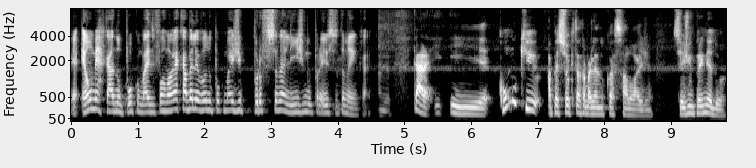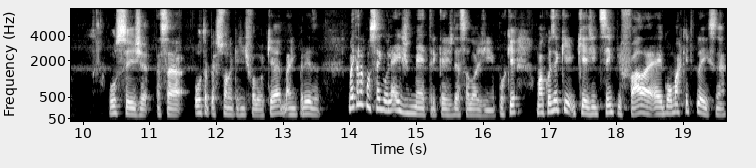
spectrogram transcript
é, é, um mercado um pouco mais informal e acaba levando um pouco mais de profissionalismo para isso também, cara. Cara, e, e como que a pessoa que está trabalhando com essa loja, seja um empreendedor, ou seja, essa outra pessoa que a gente falou, que é a empresa, como é que ela consegue olhar as métricas dessa lojinha? Porque uma coisa que, que a gente sempre fala é igual marketplace, né?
